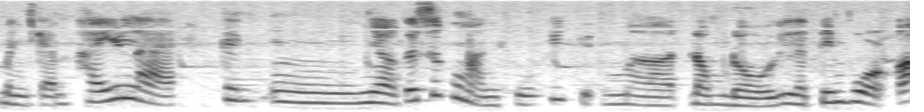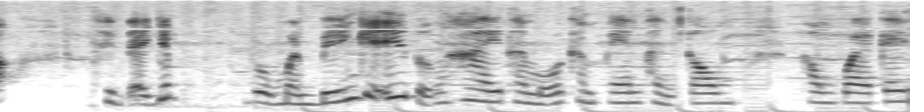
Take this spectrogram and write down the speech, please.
mình cảm thấy là cái nhờ cái sức mạnh của cái chuyện mà đồng đội là teamwork á thì để giúp rồi mình biến cái ý tưởng hay thành một cái campaign thành công thông qua cái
